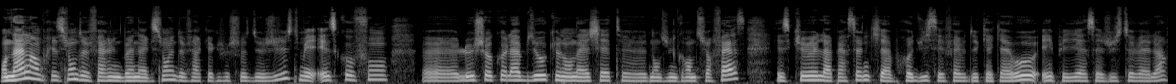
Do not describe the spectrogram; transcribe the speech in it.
on a l'impression de faire une bonne action et de faire quelque chose de juste, mais est-ce qu'au fond, euh, le chocolat bio que l'on achète euh, dans une grande surface, est-ce que la personne qui a produit ces fèves de cacao est payée à sa juste valeur?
